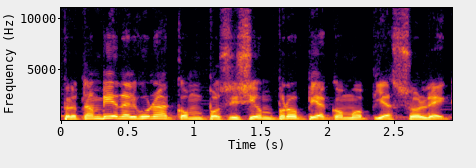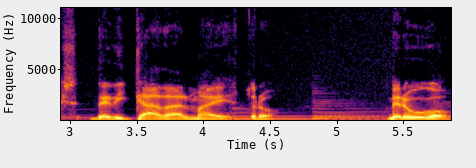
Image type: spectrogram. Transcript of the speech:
Pero también alguna composición propia como Piazzolex, dedicada al maestro. Berugo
